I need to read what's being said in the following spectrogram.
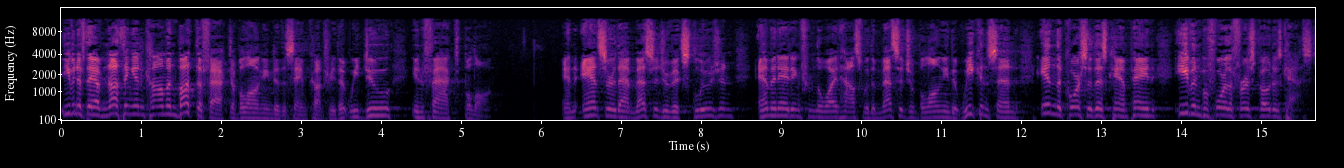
even if they have nothing in common but the fact of belonging to the same country, that we do, in fact, belong. And answer that message of exclusion emanating from the White House with a message of belonging that we can send in the course of this campaign, even before the first vote is cast.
